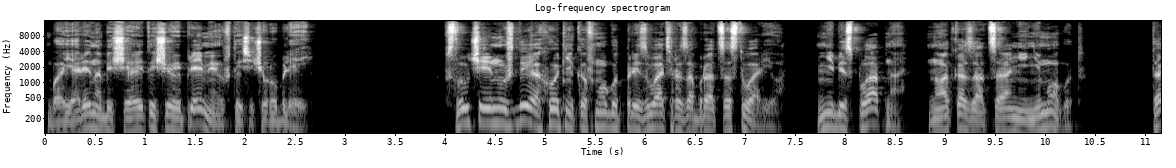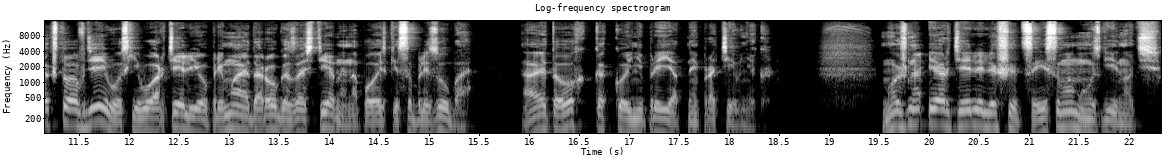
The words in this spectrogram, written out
боярин обещает еще и премию в тысячу рублей». В случае нужды охотников могут призвать разобраться с тварью. Не бесплатно, но отказаться они не могут. Так что Авдееву с его артелью прямая дорога за стены на поиски саблезуба. А это ох, какой неприятный противник. Можно и артели лишиться, и самому сгинуть.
